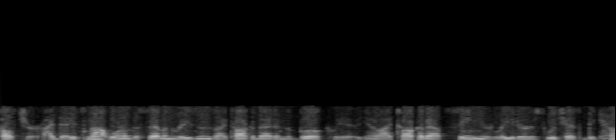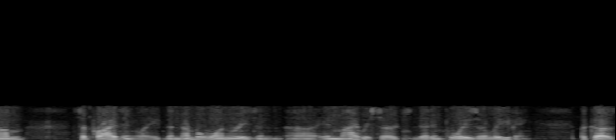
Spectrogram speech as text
culture. I, it's not one of the seven reasons I talk about in the book. You know, I talk about senior leaders, which has become surprisingly the number one reason uh, in my research that employees are leaving because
